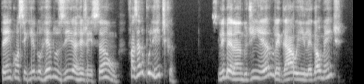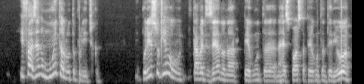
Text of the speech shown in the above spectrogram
tem conseguido reduzir a rejeição fazendo política, liberando dinheiro legal e ilegalmente e fazendo muita luta política. Por isso que eu estava dizendo na pergunta, na resposta à pergunta anterior,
